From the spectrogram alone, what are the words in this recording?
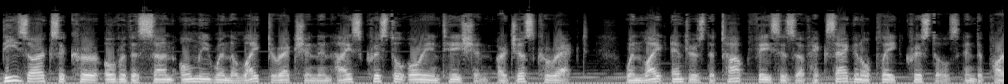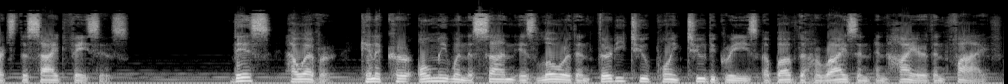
These arcs occur over the sun only when the light direction and ice crystal orientation are just correct, when light enters the top faces of hexagonal plate crystals and departs the side faces. This, however, can occur only when the sun is lower than 32.2 degrees above the horizon and higher than 5.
